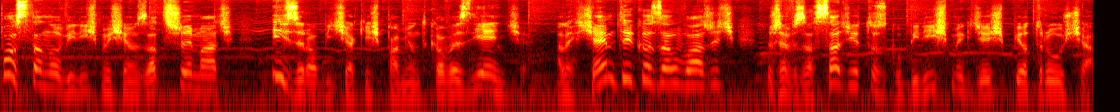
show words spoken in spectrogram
postanowiliśmy się zatrzymać i zrobić jakieś pamiątkowe zdjęcie. Ale chciałem tylko zauważyć, że w zasadzie to zgubiliśmy gdzieś Piotrusia.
